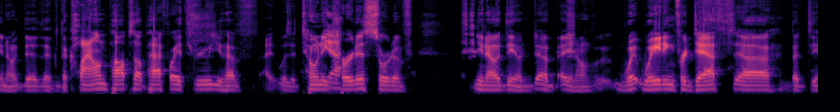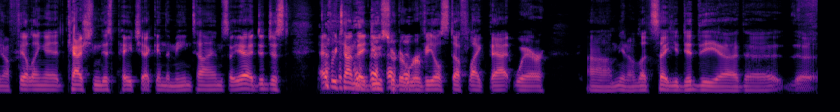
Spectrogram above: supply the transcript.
you know the, the the clown pops up halfway through. You have uh, was it Tony Yeah. Curtis sort of you know you know uh, you know w- waiting for death uh, but you know filling it cashing this paycheck in the meantime. So yeah it did just every time they do sort of reveal stuff like that where um, you know let's say you did the uh, the the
